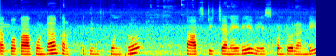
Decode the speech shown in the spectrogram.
తక్కువ కాకుండా కరెక్ట్ తింపుకుంటూ టాప్ స్టిచ్ అనేది వేసుకుంటూ రండి.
